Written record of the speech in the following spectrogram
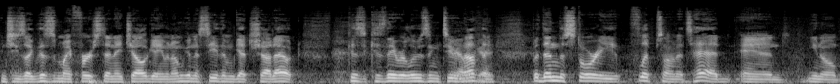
and she's like, "This is my first NHL game, and I'm going to see them get shut out because they were losing two Yeah, nothing." okay. But then the story flips on its head, and you know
